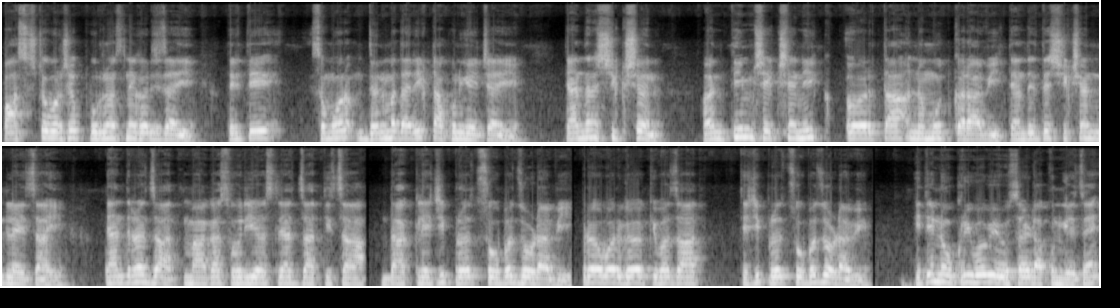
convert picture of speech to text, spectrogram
पासष्ट वर्ष पूर्ण असणे गरजेचं आहे. तरी ते समोर जन्मतारीख टाकून घ्यायची आहे. त्यानंतर शिक्षण. अंतिम शैक्षणिक अर्हता नमूद करावी. त्यानंतर इथे शिक्षण लिहायचं आहे. त्यानंतर जात. मागासवर्गीय असल्यास जातीचा दाखल्याची प्रत सोबत जोडावी. प्रवर्ग किंवा जात त्याची प्रत सोबत जोडावी. इथे नोकरी व व्यवसाय टाकून घ्यायचा आहे.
